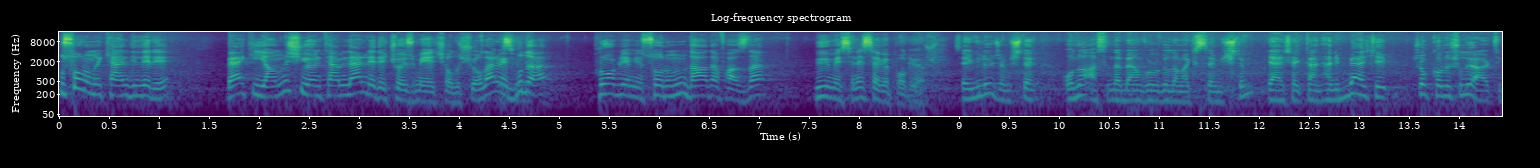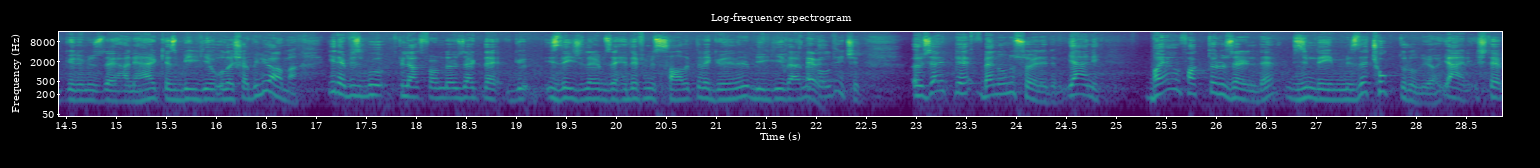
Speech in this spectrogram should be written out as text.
Bu sorunu kendileri belki yanlış yöntemlerle de çözmeye çalışıyorlar ve bu da problemin sorunun daha da fazla büyümesine sebep oluyor. Sevgili hocam işte onu aslında ben vurgulamak istemiştim. Gerçekten hani belki çok konuşuluyor artık günümüzde hani herkes bilgiye ulaşabiliyor ama yine biz bu platformda özellikle izleyicilerimize hedefimiz sağlıklı ve güvenilir bilgiyi vermek Evet. olduğu için özellikle ben onu söyledim. Yani bayan faktör üzerinde bizim deyimimizde çok duruluyor. Yani işte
